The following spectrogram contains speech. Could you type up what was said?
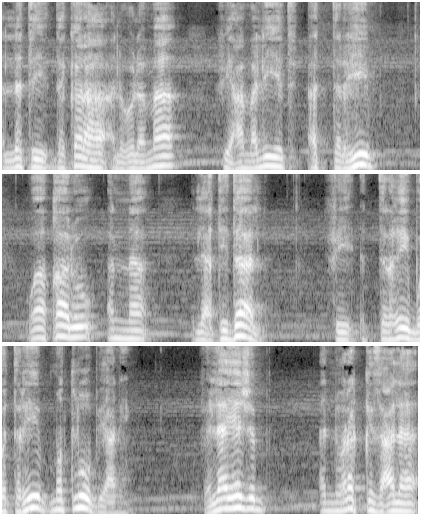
التي ذكرها العلماء في عملية الترهيب وقالوا أن الاعتدال في الترغيب والترهيب مطلوب يعني فلا يجب أن نركز على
